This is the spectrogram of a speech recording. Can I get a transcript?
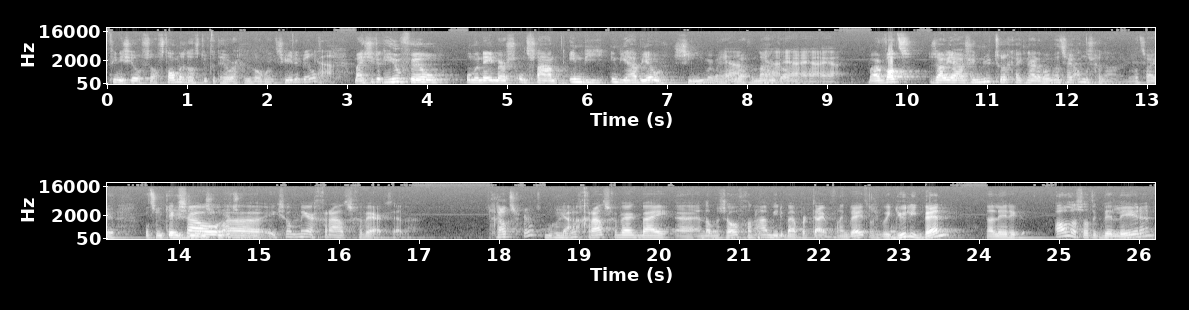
financieel zelfstandig. Dat is natuurlijk het heel erg geromantiseerde beeld. Ja, Maar je ziet ook heel veel ondernemers ontstaan in die, in die HBO-scene, waar wij ja, vandaan ja, komen. ja, ja, ja. Maar wat zou jij, als je nu terugkijkt naar de wat zou je anders gedaan hebben? Wat zou je, wat zijn Ik keuzes die je anders zou, gemaakt hebben? eh, ik zou meer gratis gewerkt hebben. Gratis gewerkt? Hoe je Ja, dat? gratis gewerkt bij eh, en dan mezelf gaan aanbieden bij een partij waarvan ik weet, als ik bij jullie ben, dan leer ik alles wat ik wil leren.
